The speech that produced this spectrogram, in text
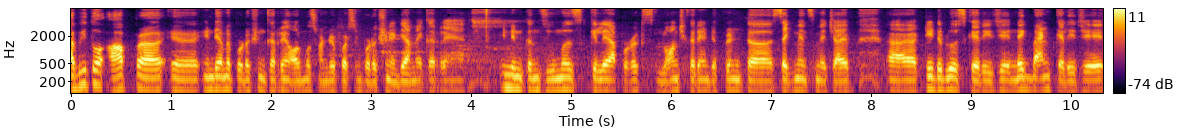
अभी तो आप इंडिया में प्रोडक्शन कर रहे हैं almost hundred percent production India में कर रहे हैं। इंडियन कंज्यूमर्स के लिए आप प्रोडक्ट्स लॉन्च कर रहे हैं डिफरेंट सेगमेंट्स में, चाहे टी डब्ल्यू कह लीजिए नेक बैंड कह लीजिए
